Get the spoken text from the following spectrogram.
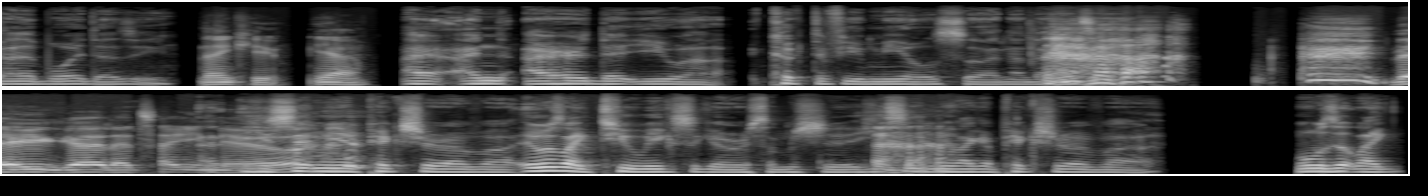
That a boy does he? Thank you. Yeah. I I, I heard that you uh, cooked a few meals, so I know that. there you go. That's how you Uh, know. He sent me a picture of uh, it was like two weeks ago or some shit. He sent me like a picture of uh, what was it like,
